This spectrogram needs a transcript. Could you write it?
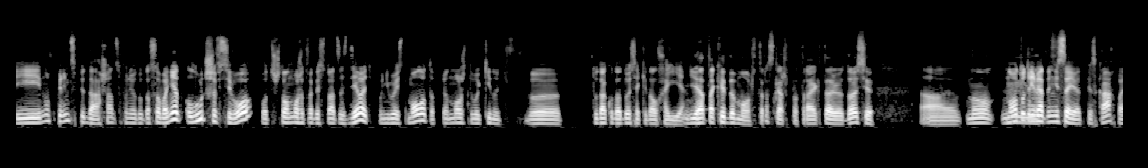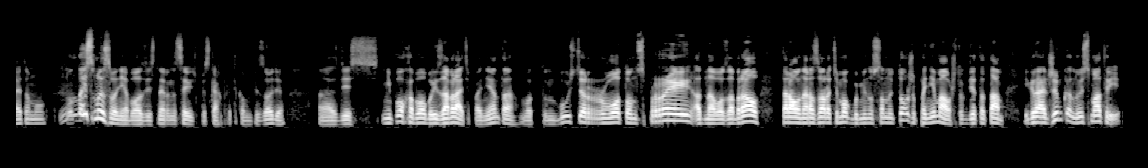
и, ну, в принципе, да, шансов у него тут особо нет. Лучше всего, вот что он может в этой ситуации сделать, у него есть молотов, и он может его кинуть в, э, туда, куда Дося кидал Хае. Я так и думал, что расскажешь про траекторию Доси. А, ну, Но тут нет. ребята не сейвят в песках, поэтому... Ну, да и смысла не было здесь, наверное, сейвить в песках при таком эпизоде. А, здесь неплохо было бы и забрать оппонента. Вот он бустер, вот он спрей, одного забрал, второго на развороте мог бы минусануть тоже, понимал, что где-то там играет Джимка, ну и смотри.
